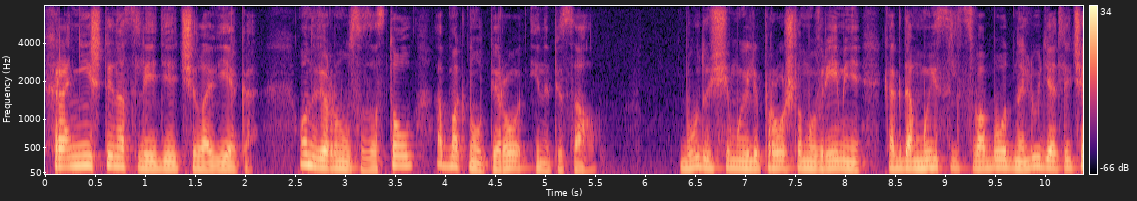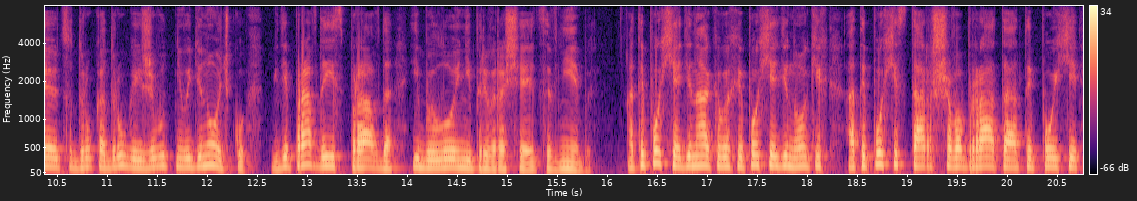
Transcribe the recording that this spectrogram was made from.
Хранишь ты наследие человека. Он вернулся за стол, обмакнул перо и написал. Будущему или прошлому времени, когда мысль свободна, люди отличаются друг от друга и живут не в одиночку, где правда есть правда и былое не превращается в небо. От эпохи одинаковых, эпохи одиноких, от эпохи старшего брата, от эпохи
